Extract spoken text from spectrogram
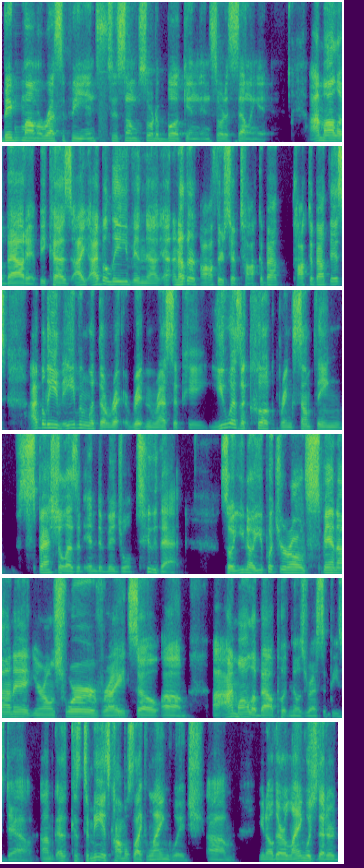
Big Mama recipe into some sort of book and, and sort of selling it? I'm all about it because I, I believe in uh, and other authors have talked about talked about this. I believe even with the written recipe, you as a cook bring something special as an individual to that. So you know you put your own spin on it, your own swerve, right? So um, I'm all about putting those recipes down because um, to me it's almost like language. Um, you know, there are language that are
